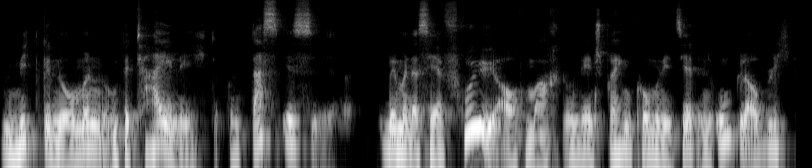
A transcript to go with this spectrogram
mitgenommen und beteiligt. Und das ist wenn man das sehr früh auch macht und entsprechend kommuniziert, ein unglaublich,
